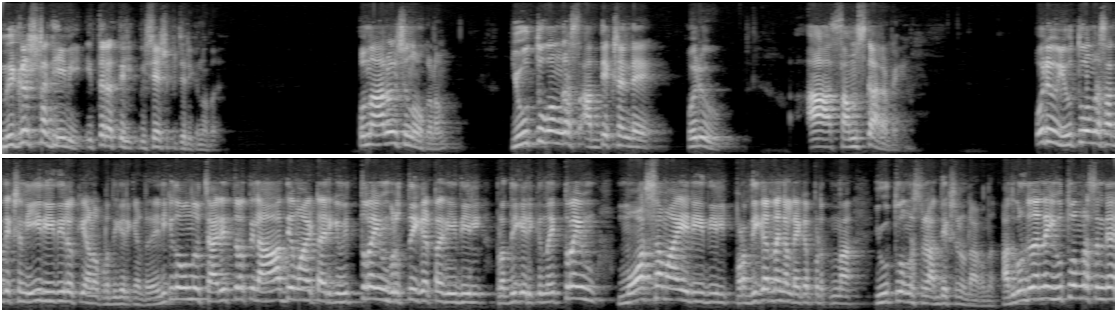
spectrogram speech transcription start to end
നികൃഷ്ട ജീവി ഇത്തരത്തിൽ വിശേഷിപ്പിച്ചിരിക്കുന്നത്. ഒന്ന് ആലോചിച്ച് നോക്കണം. യൂത്ത് കോൺഗ്രസ് അധ്യക്ഷന്റെ ഒരു ആ സംസ്കാരമേ ഒരു യൂത്ത് കോൺഗ്രസ് അധ്യക്ഷൻ ഈ രീതിയിലൊക്കെയാണോ പ്രതികരിക്കേണ്ടത്? എനിക്ക് തോന്നുന്നു ചരിത്രത്തിൽ ആദ്യമായിട്ടായിരിക്കും ഇത്രയും വൃത്തികെട്ട രീതിയിൽ പ്രതികരിക്കുന്ന ഇത്രയും മോശമായ രീതിയിൽ പ്രതികരണങ്ങൾ രേഖപ്പെടുത്തുന്ന യൂത്ത് കോൺഗ്രസിന്റെ അധ്യക്ഷൻ ഉണ്ടാകുന്നത് അതുകൊണ്ട് തന്നെ യൂത്ത് കോൺഗ്രസിന്റെ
